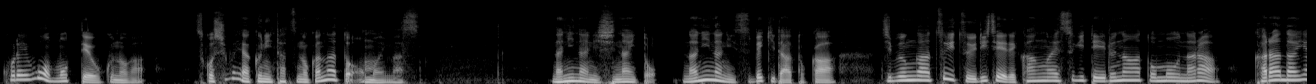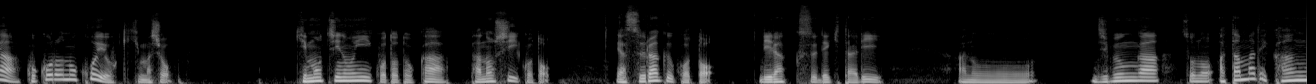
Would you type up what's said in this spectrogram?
これを持っておくのが少しは役に立つのかなと思います。何々しないと、何々すべきだとか、自分がついつい理性で考えすぎているなぁと思うなら、体や心の声を聞きましょう。気持ちのいいこととか、楽しいこと、安らぐこと、リラックスできたり、あのー、自分がその頭で考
